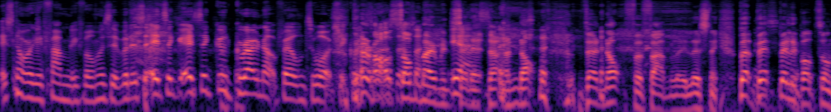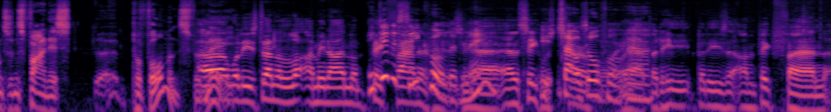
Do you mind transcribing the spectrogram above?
it's not really a family film, is it? But it's it's a it's a good grown up film to watch at Christmas. There are some like- moments in it that are not they're not for family listening. But, but Billy Bob Thornton's finest uh, performance for me. Uh, well, he's done a lot. I mean, I'm a big did a fan sequel, didn't he? Yeah, uh, the sequel was That was awful, yeah. But he, but he's. I'm a big fan.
